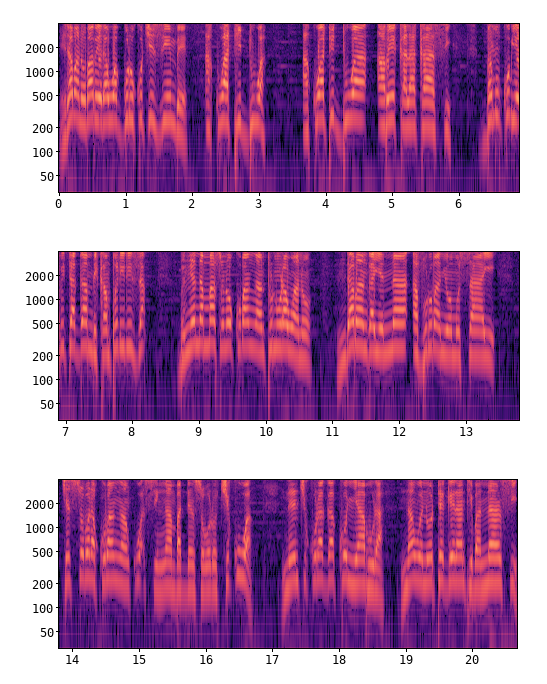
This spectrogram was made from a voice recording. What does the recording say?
era bano babeera waggulu ku kizimbe akwatiddwa akwatiddwa abeekalakaasi. Bamukubye ebitagambika mpuliriza bwe ŋŋenda mu maaso n'okuba nga ntunula wano ndaba nga yenna avulumanya omusaayi. Kyesobola kuba nga nkuwa singa mbadde nsobola okikuwa ne nkikulagako nyabula nawe n'otegeera nti bannansi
